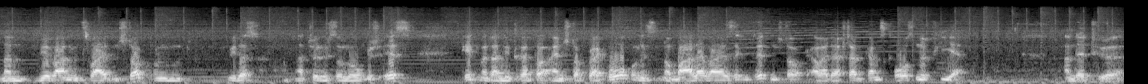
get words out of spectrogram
Dann, wir waren im zweiten Stock und wie das natürlich so logisch ist, geht man dann die Treppe ein Stockwerk hoch und ist normalerweise im dritten Stock. Aber da stand ganz groß eine 4 an der Tür.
